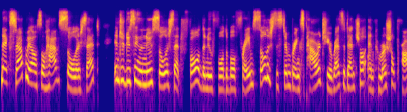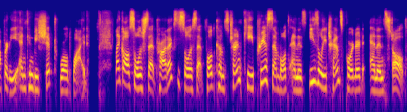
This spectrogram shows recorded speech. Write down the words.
Next up, we also have SolarSet. Introducing the new SolarSet Fold, the new foldable frame solar system brings power to your residential and commercial property and can be shipped worldwide. Like all SolarSet products, the SolarSet Fold comes turnkey, pre-assembled, and is easily transported and installed.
